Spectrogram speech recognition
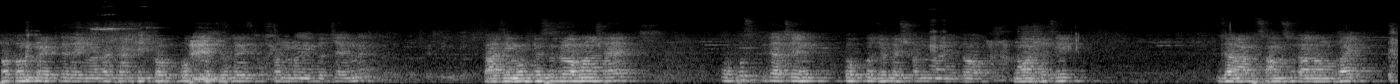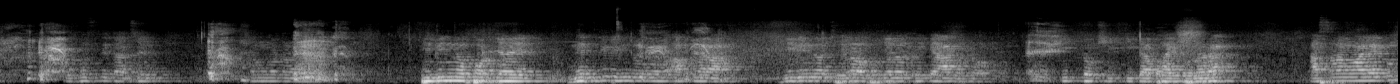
স্বতন্ত্র শিক্ষক সম্মানিত চেয়ারম্যান কাজী রহমান সাহেব উপস্থিত আছেন সম্মানিত মহাসচিব জনাব শামসুল আলম ভাই। উপস্থিত আছেন সংগঠনের বিভিন্ন পর্যায়ের নেতৃবৃন্দ আপনারা বিভিন্ন জেলা উপজেলা থেকে আগত শিক্ষক, শিক্ষিকা ভাই বোনেরা আসসালামু আলাইকুম।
